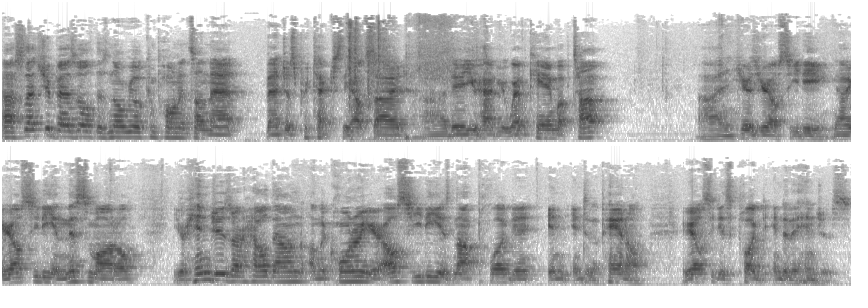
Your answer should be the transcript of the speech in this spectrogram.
Uh, so that's your bezel. There's no real components on that. That just protects the outside. Uh, there you have your webcam up top. Uh, and here's your LCD. Now your LCD in this model, your hinges are held down on the corner. Your LCD is not plugged in, in into the panel. Your LCD is plugged into the hinges.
